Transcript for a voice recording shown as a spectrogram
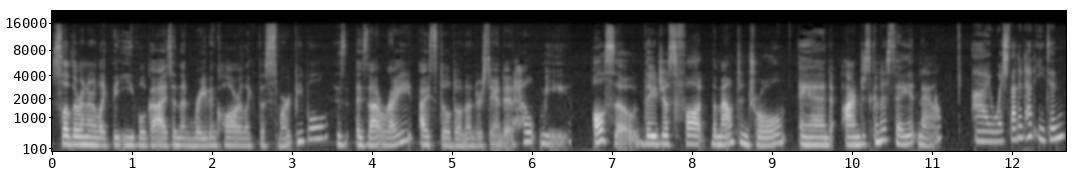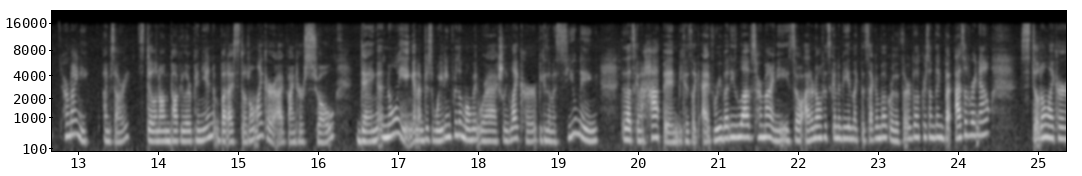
Slytherin are like the evil guys, and then Ravenclaw are like the smart people. Is is that right? I still don't understand it. Help me. Also, they just fought the mountain troll, and I'm just gonna say it now. I wish that it had eaten Hermione. I'm sorry, still an unpopular opinion, but I still don't like her. I find her so dang annoying, and I'm just waiting for the moment where I actually like her because I'm assuming that that's gonna happen because like everybody loves Hermione. So I don't know if it's gonna be in like the second book or the third book or something. But as of right now, still don't like her.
